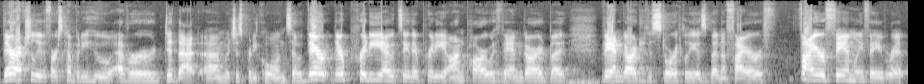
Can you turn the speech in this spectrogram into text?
they're actually the first company who ever did that, um, which is pretty cool. And so they're they're pretty. I would say they're pretty on par with Vanguard, but Vanguard historically has been a fire fire family favorite.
